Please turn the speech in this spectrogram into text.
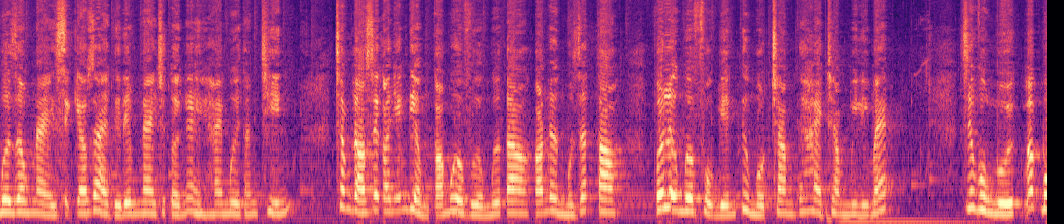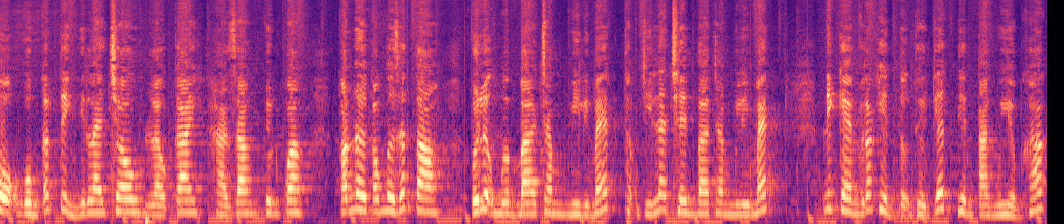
mưa rông này sẽ kéo dài từ đêm nay cho tới ngày 20 tháng 9. Trong đó sẽ có những điểm có mưa vừa mưa to, có nơi mưa rất to, với lượng mưa phổ biến từ 100 tới 200 mm. Riêng vùng núi Bắc Bộ gồm các tỉnh như Lai Châu, Lào Cai, Hà Giang, Tuyên Quang có nơi có mưa rất to với lượng mưa 300 mm, thậm chí là trên 300 mm, đi kèm với các hiện tượng thời tiết thiên tai nguy hiểm khác.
